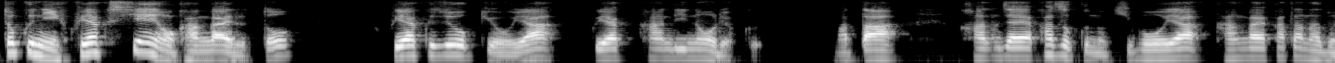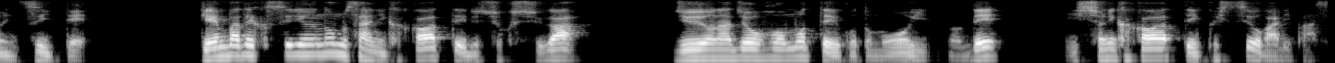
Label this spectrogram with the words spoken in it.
特に服薬支援を考えると、服薬状況や服薬管理能力、また患者や家族の希望や考え方などについて、現場で薬を飲む際に関わっている職種が重要な情報を持っていることも多いので、一緒に関わっていく必要があります。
